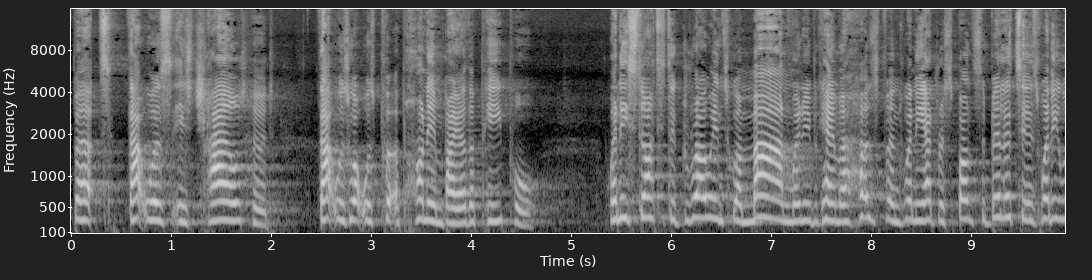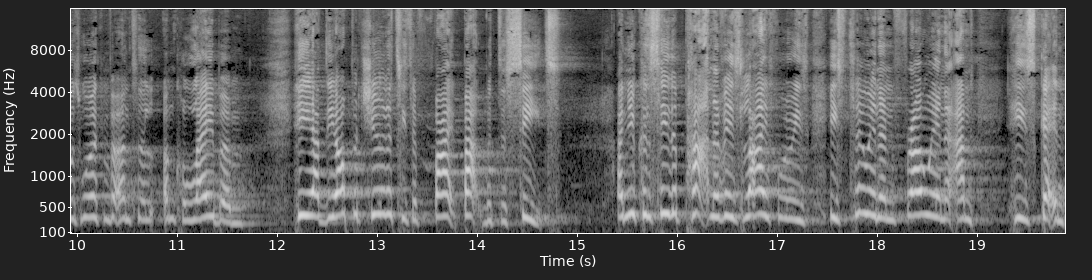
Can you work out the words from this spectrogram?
But that was his childhood. That was what was put upon him by other people. When he started to grow into a man, when he became a husband, when he had responsibilities, when he was working for Uncle Laban, he had the opportunity to fight back with deceit. And you can see the pattern of his life where he's, he's toing and froing and he's getting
